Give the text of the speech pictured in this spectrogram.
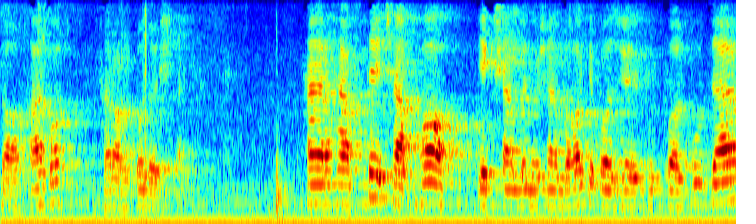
تا آخر با فرانکو داشتن هر هفته چپ ها یک شنبه دو شنبه ها که بازی های فوتبال بود در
